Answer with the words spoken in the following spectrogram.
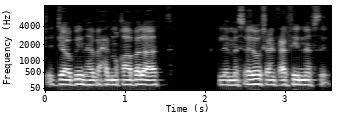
تجاوبينها بأحد المقابلات لما سألوك عن تعرفين نفسك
